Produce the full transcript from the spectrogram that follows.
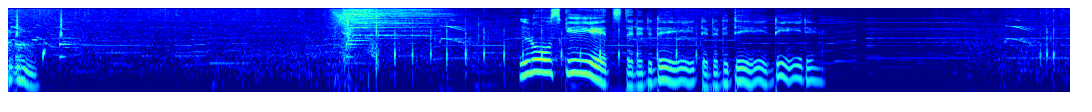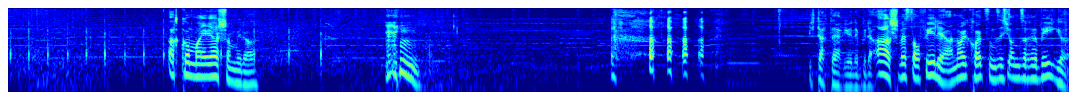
Los geht's. Ach, guck mal, er schon wieder. ich dachte, er redet wieder. Ah, Schwester Ophelia, erneut kreuzen sich unsere Wege.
